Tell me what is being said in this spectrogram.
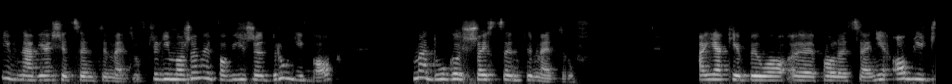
i w nawiasie centymetrów, czyli możemy powiedzieć, że drugi bok ma długość 6 centymetrów. A jakie było e, polecenie? Oblicz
